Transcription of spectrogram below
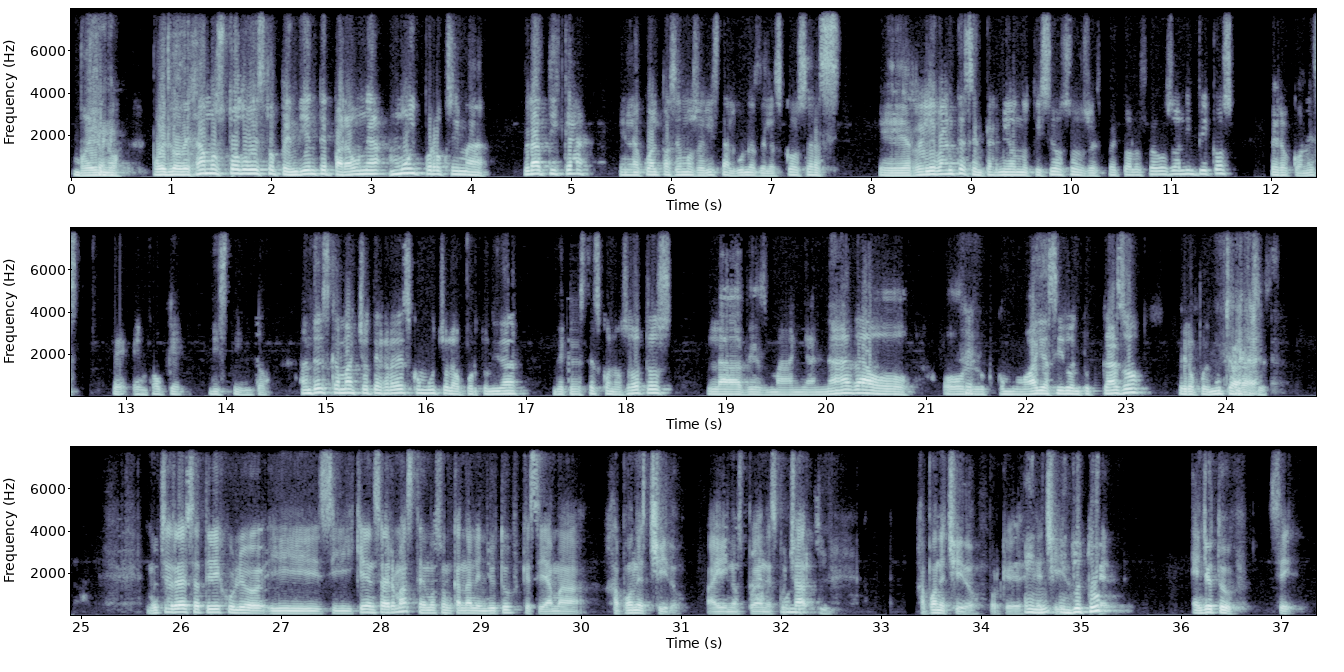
Bueno, pues lo dejamos todo esto pendiente para una muy próxima plática en la cual pasemos revista algunas de las cosas eh, relevantes en términos noticiosos respecto a los Juegos Olímpicos, pero con este enfoque distinto. Andrés Camacho, te agradezco mucho la oportunidad de que estés con nosotros, la desmañanada o, o como haya sido en tu caso, pero pues muchas gracias. Muchas gracias a ti, Julio. Y si quieren saber más, tenemos un canal en YouTube que se llama Japón es chido. Ahí nos pueden escuchar. Japón es chido, porque ¿En, es chido. ¿En YouTube? En, YouTube, sí.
